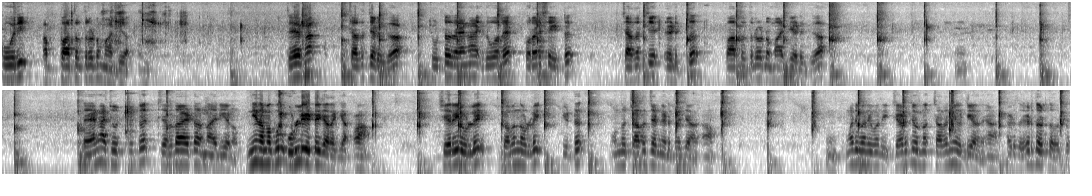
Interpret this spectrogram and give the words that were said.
കോരി പാത്രത്തിലോട്ട് മാറ്റുക. തേങ്ങ ചതച്ചെടുക്കുക. ചുട്ട തേങ്ങ ഇതുപോലെ കുറേശ്ശെ ഇട്ട് ചതച്ച് എടുത്ത് പാത്രത്തിലോട്ട് മാറ്റിയെടുക്കുക. തേങ്ങ ചുറ്റിട്ട് ചെറുതായിട്ട് ഒന്ന് അരിയണം. ഇനി നമുക്ക് ഉള്ളി ഇട്ട് ചതയ്ക്കാം. ആ. ചെറിയ ഉള്ളി ചുവന്നുള്ളി ഇട്ട് ഒന്ന് ചതച്ചങ്ങ് എടുത്തേച്ചാൽ ആ. മതി മതി മതി. ചേടച്ചൊന്ന് ചതഞ്ഞ് കിട്ടിയാൽ മതി. ആ എടുത്ത് എടുത്തു എടുത്തു എടുത്തു.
